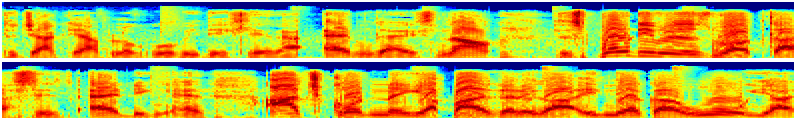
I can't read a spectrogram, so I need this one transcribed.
तो जाके आप लोग वो भी देख लेना। And guys now the Sporty Brothers podcast is ending and आज कौन नहीं या पार करेगा? इंडिया का वो या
